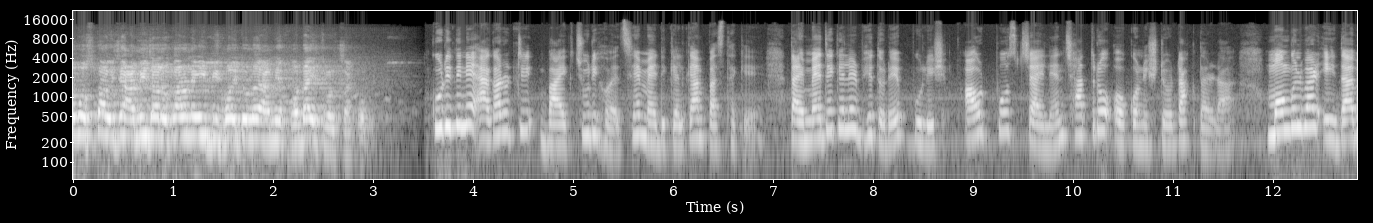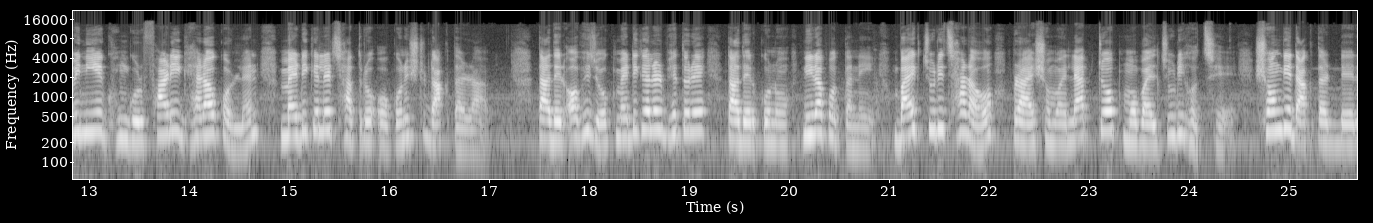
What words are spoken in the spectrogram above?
অৱস্থা হৈছে আমি জানো কাৰণ এই বিষয়টোলৈ আমি সদায় চৰ্চা কৰোঁ। কুড়ি দিনে এগারোটি বাইক চুরি হয়েছে মেডিকেল ক্যাম্পাস থেকে। তাই মেডিকেলের ভেতরে পুলিশ আউটপোস্ট চাইলেন ছাত্র ও কনিষ্ঠ ডাক্তাররা। মঙ্গলবার এই দাবি নিয়ে ঘুঙ্গুর ফাঁড়ি ঘেরাও করলেন মেডিকেলের ছাত্র ও কনিষ্ঠ ডাক্তাররা। তাদের অভিযোগ, মেডিকেলের ভেতরে তাদের কোনো নিরাপত্তা নেই। বাইক চুরি ছাড়াও প্রায় সময় ল্যাপটপ, মোবাইল চুরি হচ্ছে। সঙ্গে ডাক্তারদের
